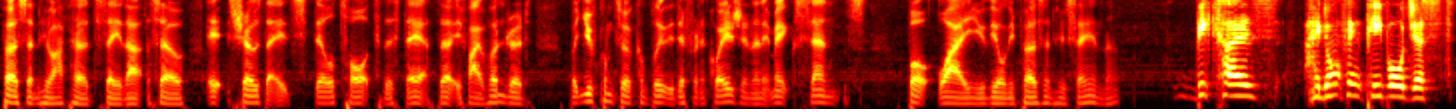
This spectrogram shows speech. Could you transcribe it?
person who I've heard say that. So it shows that it's still taught to this day at thirty five hundred. But you've come to a completely different equation, and it makes sense. But why are you the only person who's saying that? because I don't think people just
